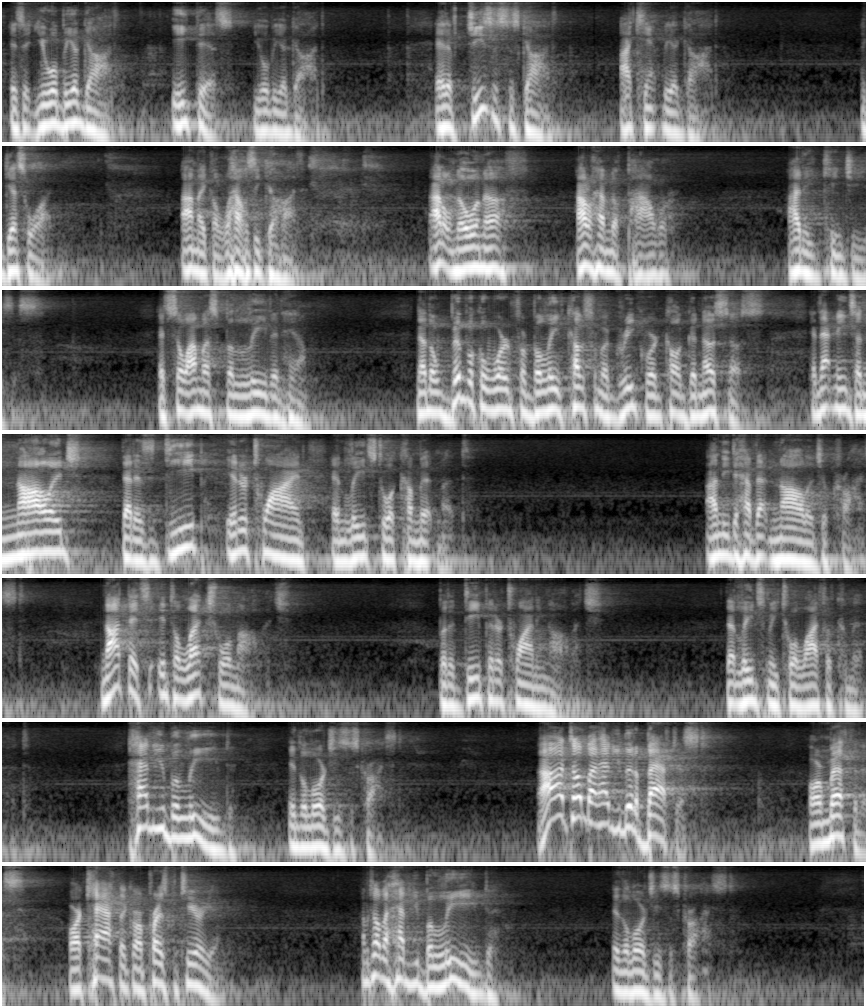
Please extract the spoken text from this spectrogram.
is that you will be a God. Eat this, you will be a God. And if Jesus is God, I can't be a God. And guess what? I make a lousy God. I don't know enough. I don't have enough power. I need King Jesus. And so I must believe in him. Now, the biblical word for belief comes from a Greek word called gnosis, and that means a knowledge that is deep, intertwined, and leads to a commitment. I need to have that knowledge of Christ. Not that's intellectual knowledge, but a deep, intertwining knowledge that leads me to a life of commitment. Have you believed in the Lord Jesus Christ? I'm talking about have you been a Baptist. or a Methodist or a Catholic or a Presbyterian. I'm talking about have you believed in the Lord Jesus Christ?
